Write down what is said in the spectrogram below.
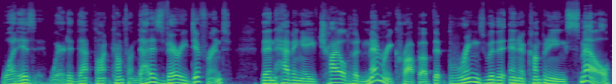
What is it? Where did that thought come from? That is very different than having a childhood memory crop up that brings with it an accompanying smell,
